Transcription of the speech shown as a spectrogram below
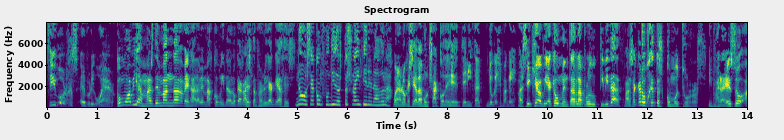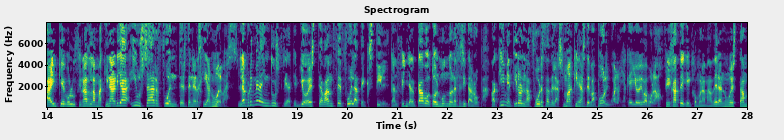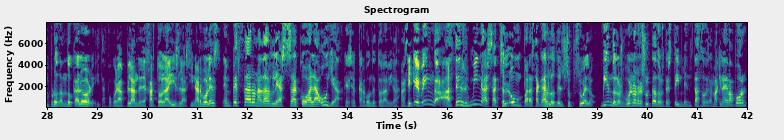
Cyborgs everywhere. Como había más demanda, venga, dame más comida, lo que hagas esta fábrica, ¿qué haces? No, se ha confundido, esto es una incineradora. Bueno, lo que sea, dame un saco de ceniza, yo que sé para qué. Así que había que aumentar la productividad, para sacar objetos como churros. Y para eso hay que evolucionar la maquinaria y usar fuentes de energía nuevas. La primera industria que vio este avance fue la textil, que al fin y al cabo todo el mundo necesita ropa. Aquí metieron la fuerza de las máquinas de vapor y bueno, ya aquello iba volado. Fíjate que como la madera no es tan pro dando calor y tampoco era plan de dejar toda la isla sin árboles, empezaron a darle a saco a la huya, que es el carbón de toda la vida. Así que venga, a hacer minas a cholón para sacarlo del subsuelo. Viendo los buenos resultados de este inventazo de la máquina de vapor,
